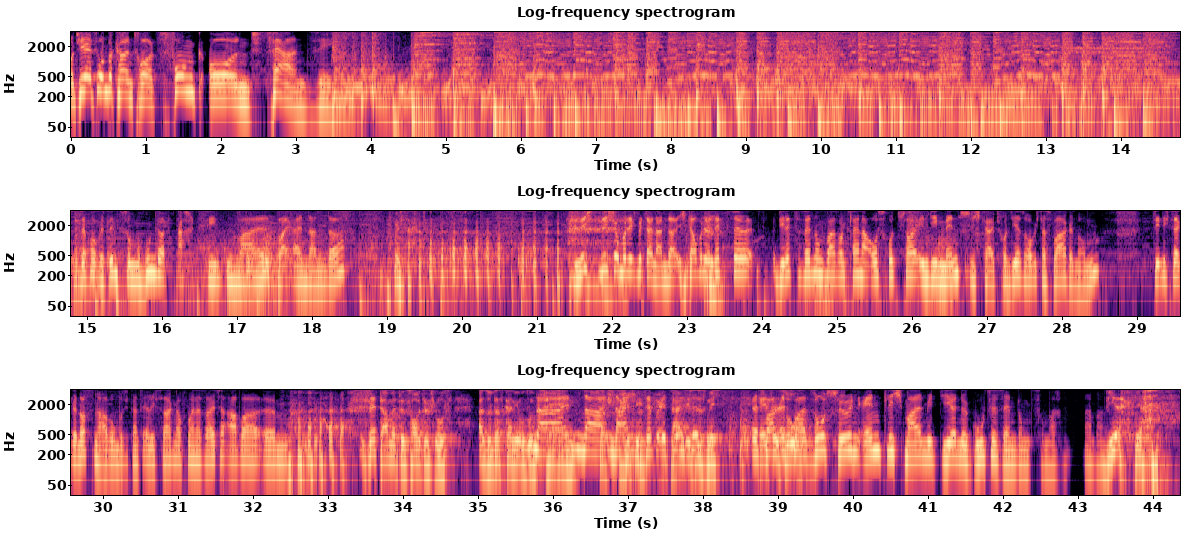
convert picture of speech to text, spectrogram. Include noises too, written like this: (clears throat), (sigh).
Und hier ist Unbekannt trotz Funk und Fernsehen. Seppo, wir sind zum 118. Mal beieinander. (laughs) nicht, nicht unbedingt miteinander. Ich glaube, der letzte, die letzte Sendung war so ein kleiner Ausrutscher in die Menschlichkeit von dir, so habe ich das wahrgenommen den ich sehr genossen habe, muss ich ganz ehrlich sagen, auf meiner Seite. Aber ähm, (laughs) damit ist heute Schluss. Also das kann ich unsere nein, Fans nein, versprechen. Nein, es, nein, ist es nicht. Es, es war, es so. war so schön, endlich mal mit dir eine gute Sendung zu machen. Aber wir, (laughs) ja,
